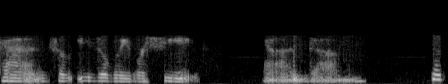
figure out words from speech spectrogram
can so easily receive. And um, let's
